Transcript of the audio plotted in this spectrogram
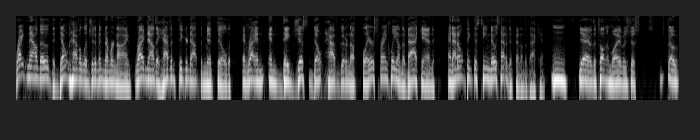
Right now, though, they don't have a legitimate number nine. Right now, they haven't figured out the midfield, and right, and, and they just don't have good enough players, frankly, on the back end. And I don't think this team knows how to defend on the back end. Mm, yeah, the Tottenham way was just go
